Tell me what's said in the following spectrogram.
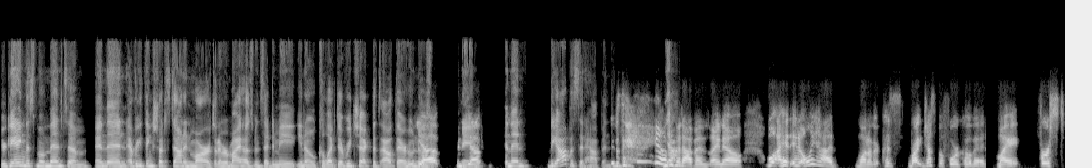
You're gaining this momentum, and then everything shuts down in March. And I remember my husband said to me, you know, collect every check that's out there. Who knows? Yep. Yep. And then the opposite happened. It was the opposite yeah. happens. I know. Well, I had it only had one other because right just before COVID, my first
